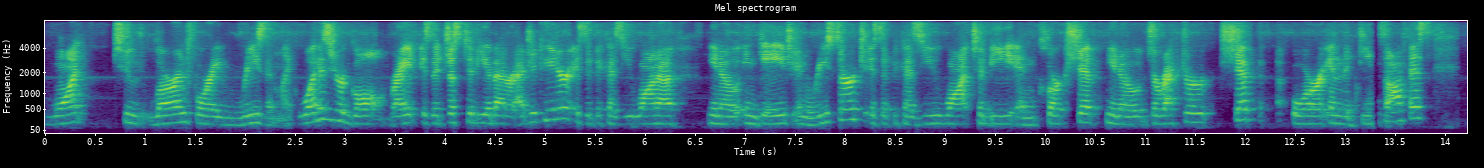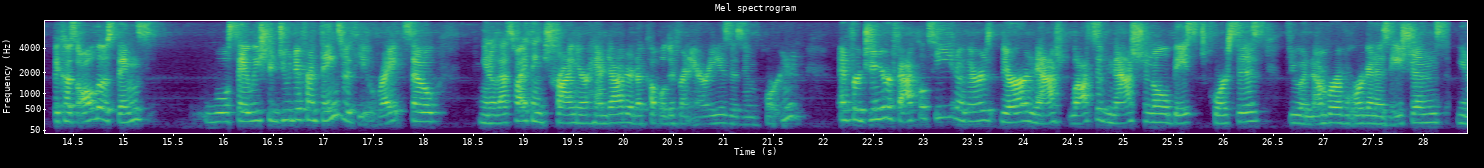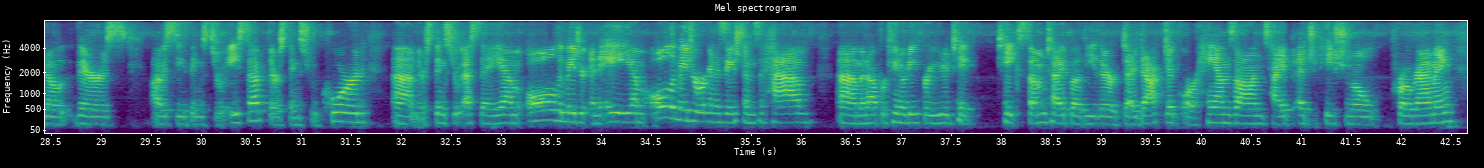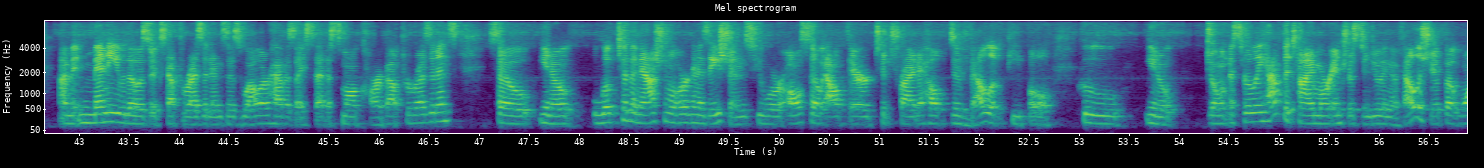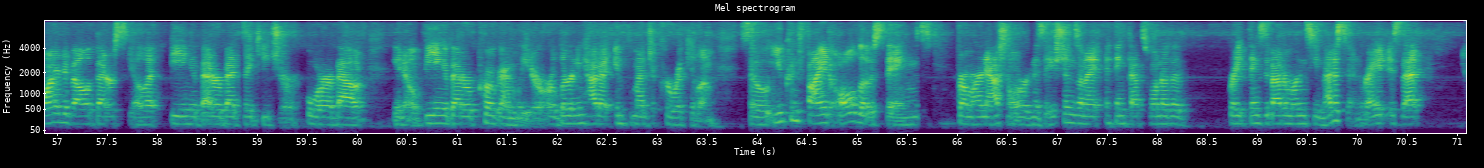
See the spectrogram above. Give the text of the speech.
want to learn for a reason. Like, what is your goal, right? Is it just to be a better educator? Is it because you want to you know engage in research? Is it because you want to be in clerkship you know directorship or in the dean's office? Because all those things will say we should do different things with you right? So you know that's why i think trying your hand out at a couple different areas is important. And for junior faculty you know there's there are nas- lots of national based courses through a number of organizations. You know there's obviously things through ACEP, there's things through CORD, um, there's things through SAM, all the major and AEM, all the major organizations have um, an opportunity for you to take take some type of either didactic or hands-on type educational programming. Um, and many of those accept residents as well, or have, as I said, a small carve out for residents. So, you know, look to the national organizations who are also out there to try to help develop people who, you know, don't necessarily have the time or interest in doing a fellowship but want to develop better skill at being a better bedside teacher or about you know being a better program leader or learning how to implement a curriculum. So you can find all those things from our national organizations and I, I think that's one of the great things about emergency medicine right is that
